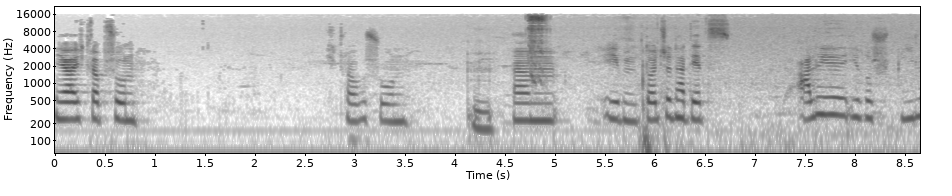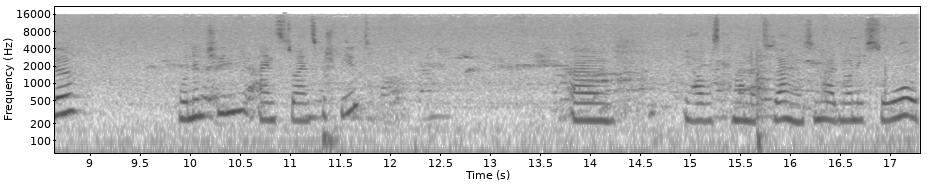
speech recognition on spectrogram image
Ja, ich glaube schon. Ich glaube schon. Mhm. Ähm, eben, Deutschland hat jetzt alle ihre Spiele unentschieden 1 zu 1 gespielt. Ähm, ja, was kann man dazu sagen? Die sind halt noch nicht so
